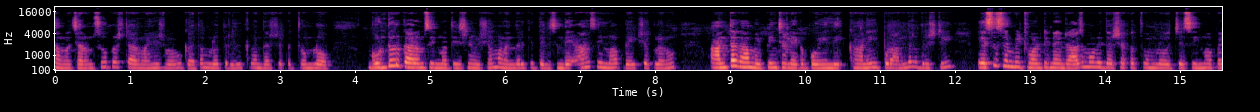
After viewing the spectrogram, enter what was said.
సమాచారం. సూపర్ స్టార్ మహేష్ బాబు గతంలో త్రివిక్రమ్ దర్శకత్వంలో గుంటూరు కారం సినిమా తీసిన విషయం మనందరికీ తెలిసిందే. ఆ సినిమా ప్రేక్షకులను అంతగా మెప్పించలేకపోయింది. కానీ ఇప్పుడు అందరి దృష్టి ఎస్ఎస్ఎంబి ట్వంటీ నైన్ రాజమౌళి దర్శకత్వంలో వచ్చే సినిమాపై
